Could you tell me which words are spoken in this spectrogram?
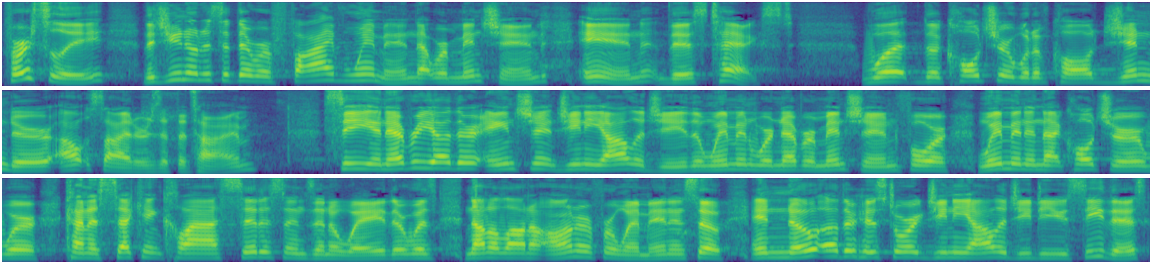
Firstly, did you notice that there were five women that were mentioned in this text? What the culture would have called gender outsiders at the time. See, in every other ancient genealogy, the women were never mentioned, for women in that culture were kind of second class citizens in a way. There was not a lot of honor for women. And so, in no other historic genealogy do you see this.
